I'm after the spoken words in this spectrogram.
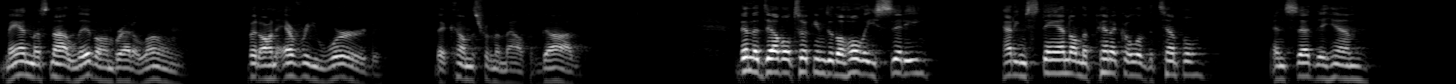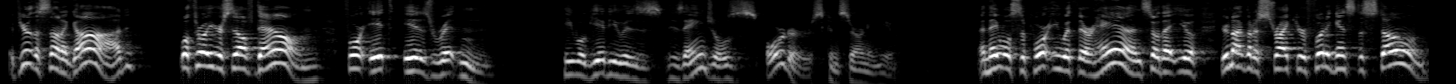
Man must not live on bread alone, but on every word that comes from the mouth of God. Then the devil took him to the holy city, had him stand on the pinnacle of the temple, and said to him, If you're the Son of God, well, throw yourself down, for it is written he will give you his, his angels orders concerning you. And they will support you with their hands so that you, you're not going to strike your foot against a stone.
